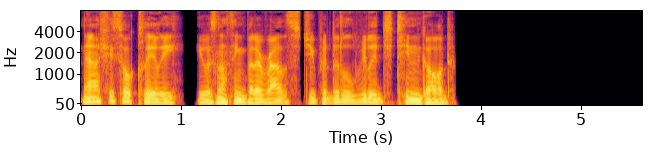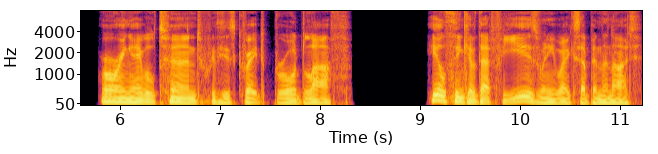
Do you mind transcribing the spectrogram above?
Now she saw clearly he was nothing but a rather stupid little village tin god. Roaring Abel turned with his great broad laugh. He'll think of that for years when he wakes up in the night.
